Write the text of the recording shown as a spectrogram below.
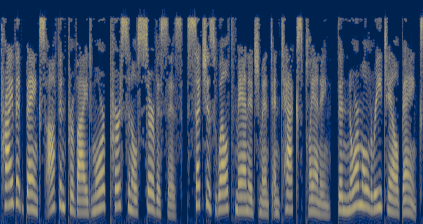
Private banks often provide more personal services, such as wealth management and tax planning, than normal retail banks.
